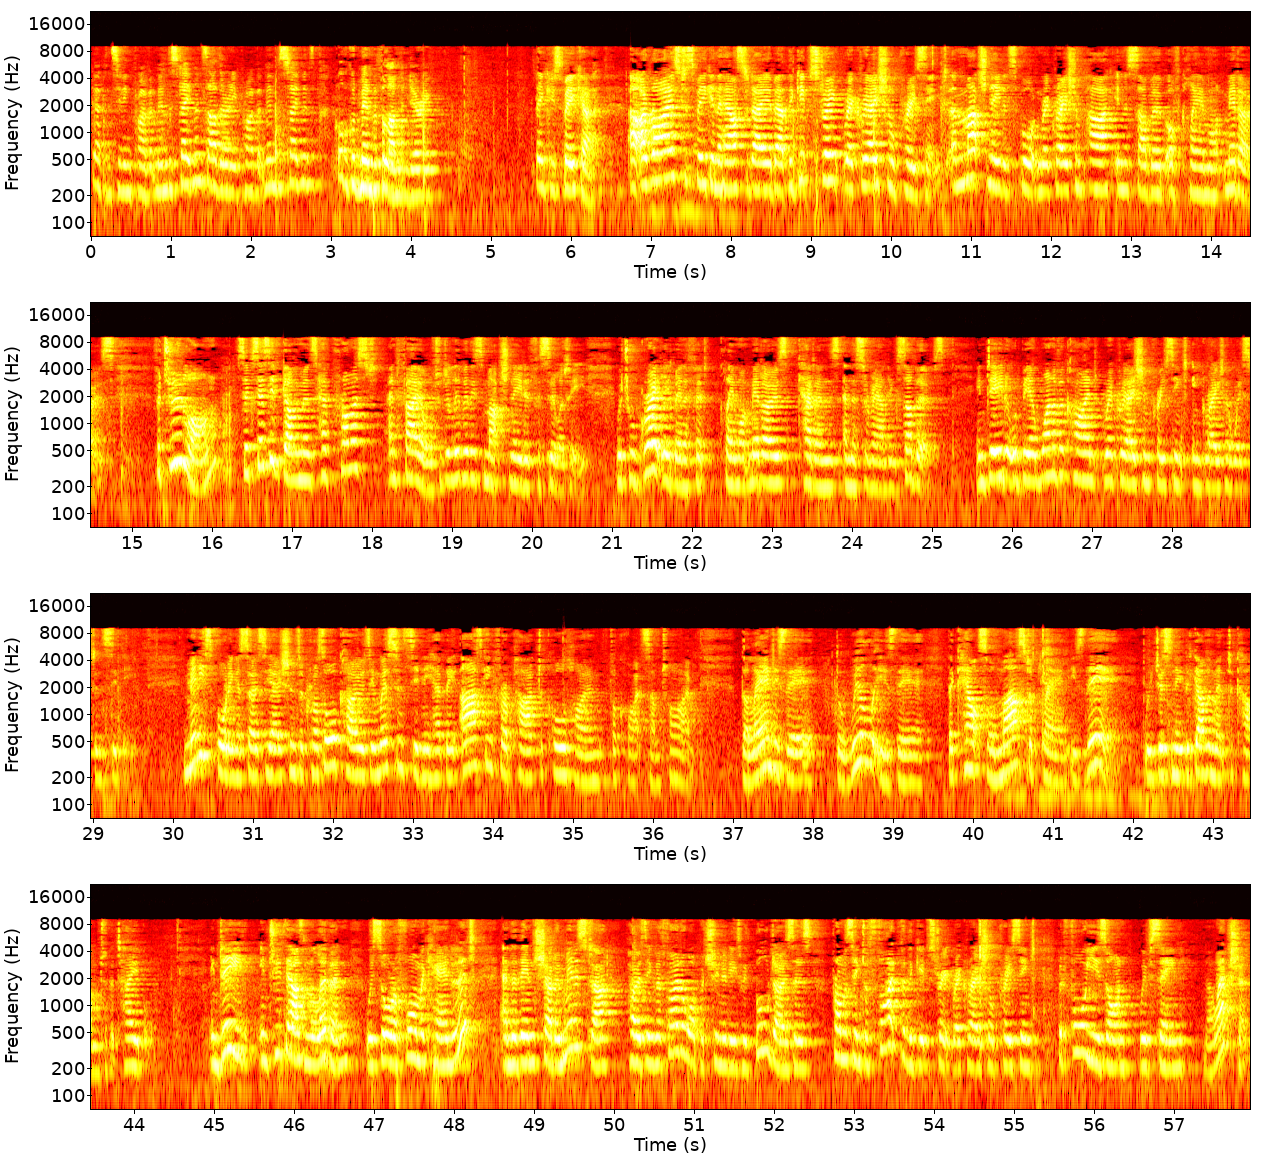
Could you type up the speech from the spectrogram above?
We are considering private member statements. Are there any private member statements? Call the good member for Londonderry. Thank you, Speaker. Uh, I rise to speak in the House today about the Gipps Street Recreational Precinct, a much-needed sport and recreation park in the suburb of Claremont Meadows. For too long, successive governments have promised and failed to deliver this much-needed facility, which will greatly benefit Claremont Meadows, Caddens and the surrounding suburbs. Indeed, it would be a one-of-a-kind recreation precinct in Greater Western Sydney. Many sporting associations across all codes in Western Sydney have been asking for a park to call home for quite some time. The land is there, the will is there, the council master plan is there. We just need the government to come to the table. Indeed, in 2011, we saw a former candidate and the then shadow minister posing for photo opportunities with bulldozers, promising to fight for the Gipps Street recreational precinct, but four years on, we've seen no action.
